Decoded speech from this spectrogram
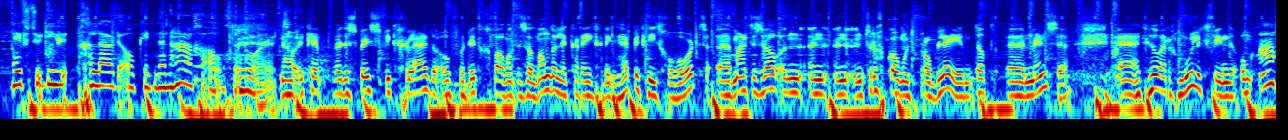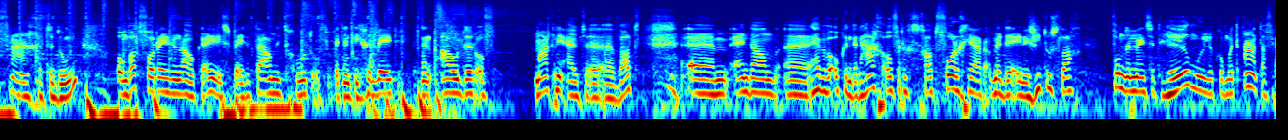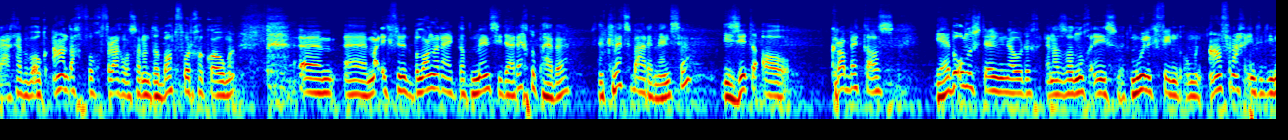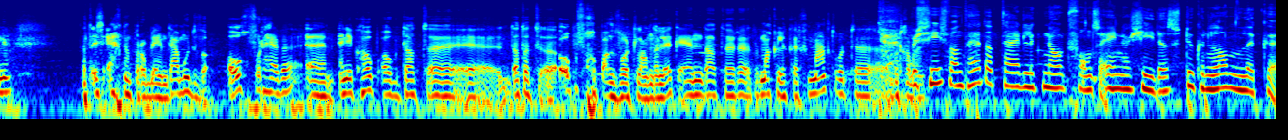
Heeft u die geluiden ook in Den Haag al gehoord? Nou, ik heb de specifieke geluiden over dit geval, want het is een landelijke regeling, heb ik niet gehoord. Uh, maar het is wel een, een, een terugkomend probleem dat uh, mensen het heel erg moeilijk vinden om aanvragen te doen. Om wat voor reden ook. Hè. Je spreekt de taal niet goed, of je bent een of je bent een ouder, of Maakt niet uit wat. Um, en dan hebben we ook in Den Haag overigens gehad. Vorig jaar met de energietoeslag vonden mensen het heel moeilijk om het aan te vragen. Hebben we ook aandacht voor gevraagd, was er een debat voor gekomen. Um, uh, maar ik vind het belangrijk dat mensen die daar recht op hebben... zijn kwetsbare mensen. Die zitten al krabbekas. Die hebben ondersteuning nodig. En als ze dan nog eens het moeilijk vinden om een aanvraag in te dienen... Dat is echt een probleem. Daar moeten we oog voor hebben. Uh, en ik hoop ook dat, uh, dat het opgepakt wordt landelijk... en dat er het makkelijker gemaakt wordt, uh, wordt gemaakt. Precies, want hè, dat tijdelijk noodfonds energie... dat is natuurlijk een landelijk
